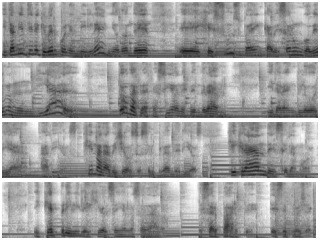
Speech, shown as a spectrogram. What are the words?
y también tiene que ver con el milenio, donde eh, Jesús va a encabezar un gobierno mundial. Todas las naciones vendrán y darán gloria a Dios. Qué maravilloso es el plan de Dios, qué grande es el amor y qué privilegio el Señor nos ha dado de ser parte de ese proyecto.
